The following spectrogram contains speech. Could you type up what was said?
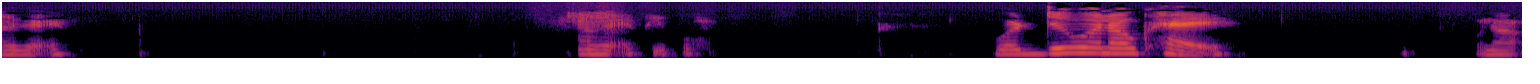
Okay. Okay, people. We're doing okay. We're not.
